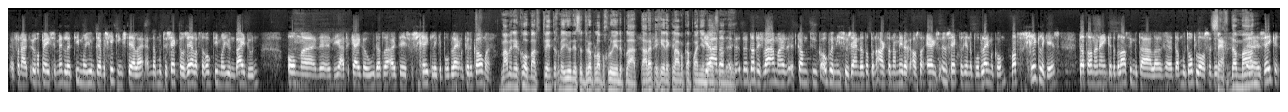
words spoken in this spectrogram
eh, vanuit Europese middelen 10 miljoen ter beschikking stellen. En dan moet de sector zelf er ook 10 miljoen bij doen. Om eh, de, ja, te kijken hoe dat we uit deze verschrikkelijke problemen kunnen komen. Maar meneer Koopmans, 20 miljoen is een druppel op een gloeiende plaat. Daar heb je geen reclamecampagne in Ja, Duitsland dat, mee. dat- is waar, maar het kan natuurlijk ook weer niet zo zijn dat op een achternamiddag, als er ergens een sector in de problemen komt, wat verschrikkelijk is, dat dan in één keer de belastingbetaler eh, dat moet oplossen. Dus, Zeg de man. eh, zeker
